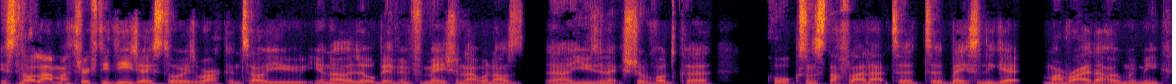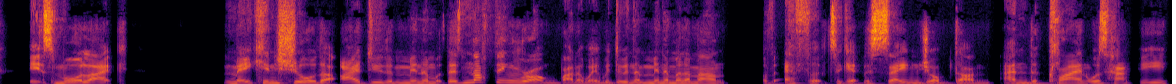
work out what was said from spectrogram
it's not like my thrifty DJ stories where I can tell you, you know, a little bit of information, like when I was uh, using extra vodka corks and stuff like that to to basically get my rider home with me. It's more like making sure that I do the minimum. There's nothing wrong, by the way. We're doing the minimal amount of effort to get the same job done, and the client was happy.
